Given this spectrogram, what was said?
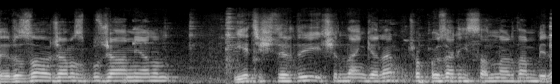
E, Rıza hocamız bu camianın yetiştirdiği içinden gelen çok özel insanlardan biri.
